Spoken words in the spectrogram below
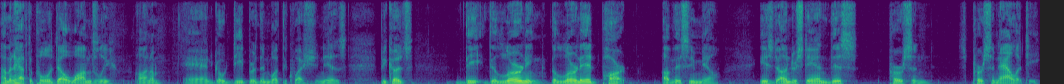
I'm going to have to pull a Del Walmsley on him and go deeper than what the question is because the the learning, the learned part of this email is to understand this person's personality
